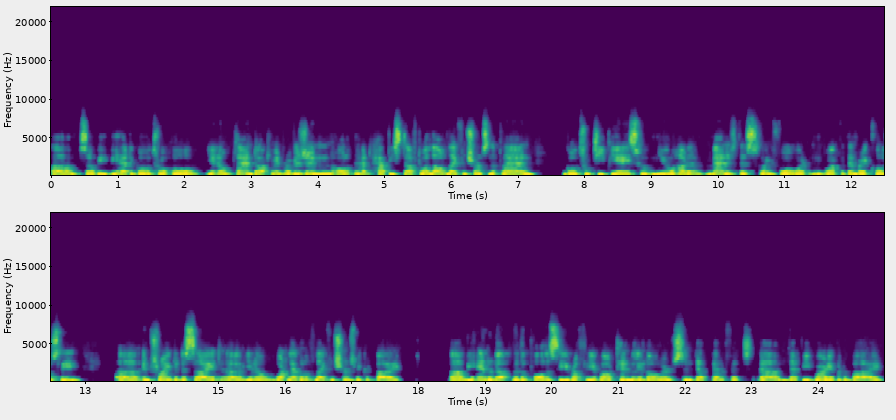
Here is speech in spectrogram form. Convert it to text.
Um, so we, we had to go through a whole, you know, plan document revision, all of that happy stuff to allow life insurance in the plan, go through TPAs who knew how to manage this going forward and work with them very closely uh, and trying to decide, uh, you know, what level of life insurance we could buy. Uh, we ended up with a policy roughly about $10 million in death benefit um, that we were able to buy.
